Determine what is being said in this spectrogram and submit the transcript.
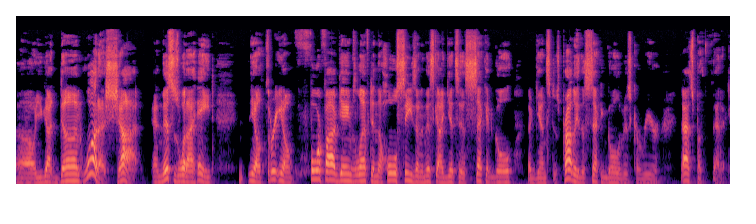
Oh, you got done. What a shot! And this is what I hate. You know, three, you know, four or five games left in the whole season, and this guy gets his second goal against us. Probably the second goal of his career. That's pathetic.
